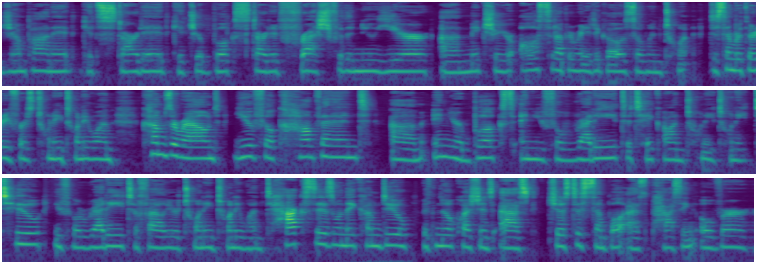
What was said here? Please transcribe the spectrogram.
jump on it, get started, get your books started fresh for the new year. Um, make sure you're all set up and ready to go. So when tw- December 31st, 2021 comes around, you feel confident um, in your books and you feel ready to take on 2022. You feel ready to file your 2021 taxes when they come due with no questions asked, just as simple as passing over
